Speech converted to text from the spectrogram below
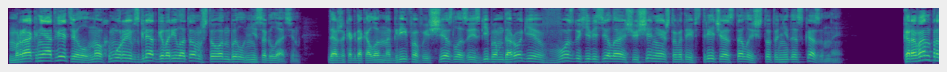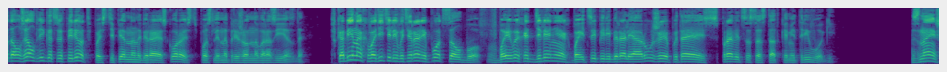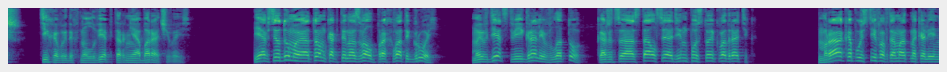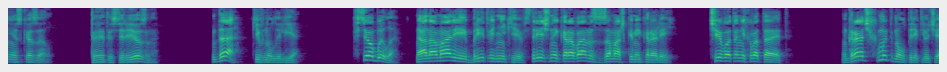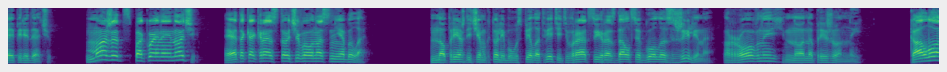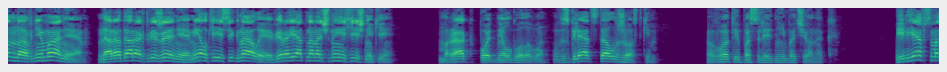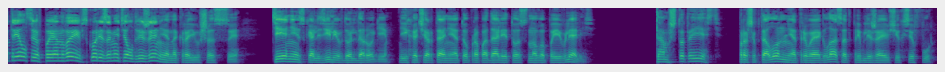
Мрак не ответил, но хмурый взгляд говорил о том, что он был не согласен. Даже когда колонна грифов исчезла за изгибом дороги, в воздухе висело ощущение, что в этой встрече осталось что-то недосказанное. Караван продолжал двигаться вперед, постепенно набирая скорость после напряженного разъезда. В кабинах водители вытирали пот со лбов, в боевых отделениях бойцы перебирали оружие, пытаясь справиться с остатками тревоги. «Знаешь», — тихо выдохнул Вектор, не оборачиваясь, «я все думаю о том, как ты назвал прохват игрой. Мы в детстве играли в лото. Кажется, остался один пустой квадратик». Мрак, опустив автомат на колени, сказал. «Ты это серьезно?» «Да», — кивнул Илья. «Все было. Аномалии, бритвенники, встречный караван с замашками королей. Чего-то не хватает». Грач хмыкнул, переключая передачу. «Может, спокойной ночи? Это как раз то, чего у нас не было». Но прежде чем кто-либо успел ответить, в рации раздался голос Жилина, ровный, но напряженный. «Колонна, внимание! На радарах движения, мелкие сигналы, вероятно, ночные хищники!» Мрак поднял голову. Взгляд стал жестким. «Вот и последний бочонок». Илья всмотрелся в ПНВ и вскоре заметил движение на краю шоссе. Тени скользили вдоль дороги. Их очертания то пропадали, то снова появлялись. «Там что-то есть», — прошептал он, не отрывая глаз от приближающихся фур.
